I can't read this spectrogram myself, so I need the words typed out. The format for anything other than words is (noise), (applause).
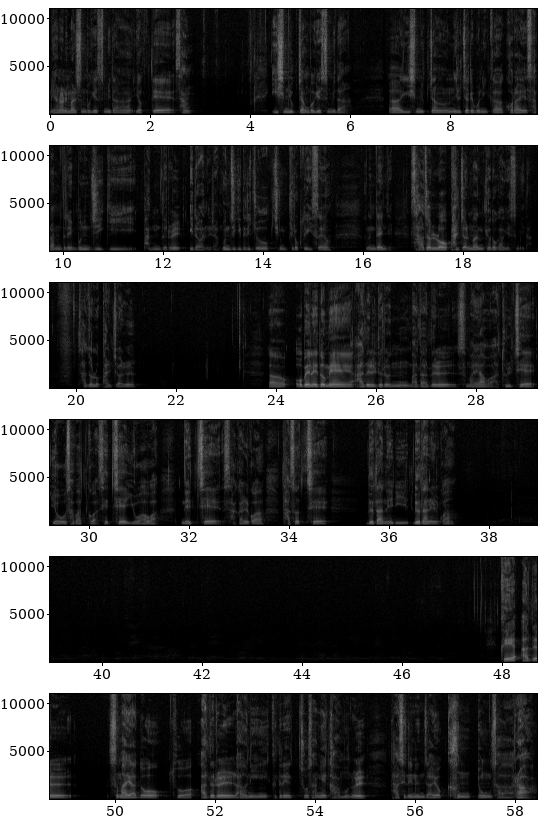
우리 하나님 말씀 보겠습니다. 역대상 26장 보겠습니다. 아, 26장은 1절에 보니까 고라의 사람들의 문지기 반들을 이러하니라. 문지기들이 쭉 지금 기록되어 있어요. 그런데 이제 4절로 8절만 교독하겠습니다. 4절로 8절. 어, 오베네돔의 아들들은 맏아들 스마야와 둘째 여호사밧과 셋째 요하와 넷째 사갈과 다섯째 느다넬이 느다넬과 그의 아들 스마야도 두어 아들을 낳으니 그들의 조상의 가문을 다스리는 자요 큰 용사라.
